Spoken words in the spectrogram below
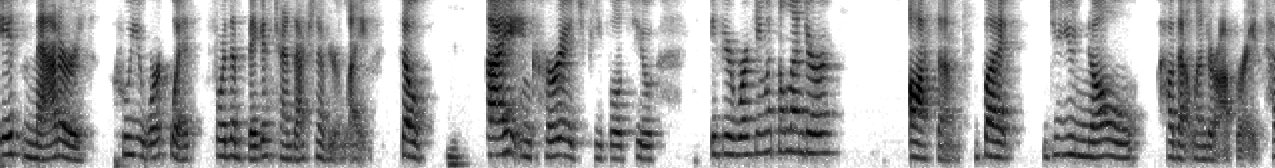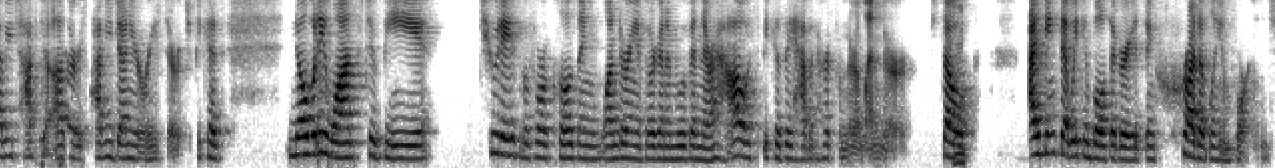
it matters who you work with for the biggest transaction of your life. So. I encourage people to, if you're working with the lender, awesome. But do you know how that lender operates? Have you talked to others? Have you done your research? Because nobody wants to be two days before closing wondering if they're going to move in their house because they haven't heard from their lender. So mm-hmm. I think that we can both agree it's incredibly important.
